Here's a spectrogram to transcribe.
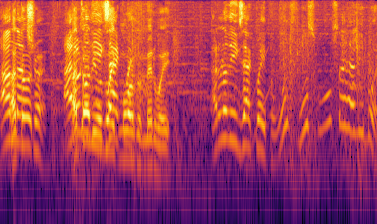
I'm I not thought, sure. I, I don't know thought the he was like more weight. of a midweight. I don't know the exact weight, but Wolf Wolf's, Wolf's a heavy boy.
